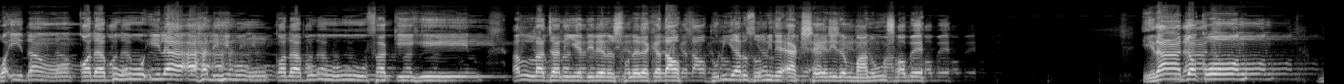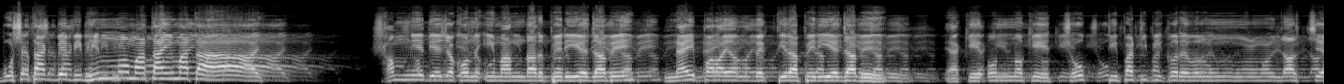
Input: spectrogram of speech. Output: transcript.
ওয়া ইযা ক্বালাবু ইলা আহলিহিম ক্বালাবু ফাকিহিন। আল্লাহ জানিয়ে দিলেন, শুনে রেখে দাও, দুনিয়ার জমিনে এক শ্রেণির মানুষ হবে। এরা যখন বসে থাকবে বিভিন্ন মাথায় মাথায়। সামনে দিয়ে যখন ইমানদার পেরিয়ে যাবে, ন্যায়পরায়ণ ব্যক্তিরা পেরিয়ে যাবে, একে অন্যকে চোখ টিপাটিপি করে যাচ্ছে।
